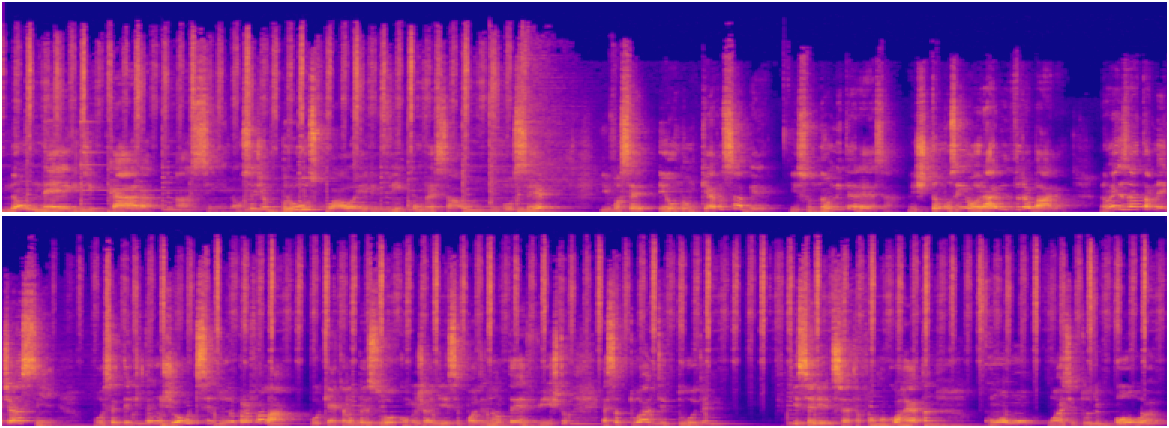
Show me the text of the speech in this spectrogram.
Não negue de cara assim, não seja brusco ao ele vir conversar com você e você, eu não quero saber, isso não me interessa. Estamos em horário de trabalho. Não é exatamente assim. Você tem que ter um jogo de cintura para falar, porque aquela pessoa, como eu já disse, pode não ter visto essa tua atitude, que seria de certa forma correta, como uma atitude boa.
